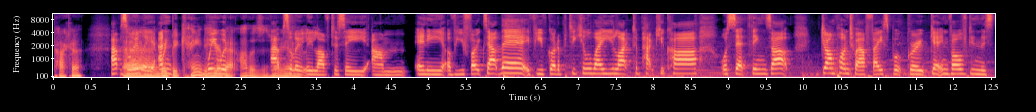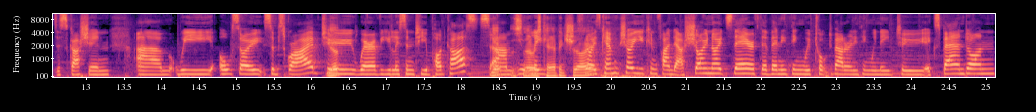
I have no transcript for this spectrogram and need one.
packer. Absolutely. And, and we'd be keen to we hear would about others as well. yeah. absolutely love to see um, any of you folks out there. If you've got a particular way you like to pack your car or set things up, jump onto our Facebook group, get involved in this discussion. Um, we also subscribe to wherever you listen to your podcasts. Yep, um, the Snows leave- Camping Show. Snows Camping Show. You can find our show notes there if there's anything we've talked about or anything we need to expand on.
